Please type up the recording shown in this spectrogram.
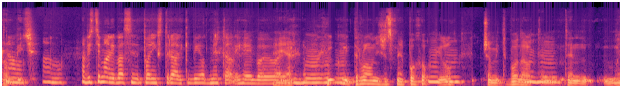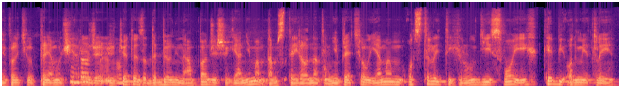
robiť. Áno, áno. A vy ste mali vlastne po nich strieľať, keby odmietali, hej, bojovať. Ja, mm-hmm. chvíľku mi trvalo, že som ja pochopil, mm-hmm. čo mi to povedal mm-hmm. ten, ten môj veliteľ priamo čiaro, že, že čo je to za debilný nápad, že však ja nemám tam strieľať na tých nepriateľov, ja mám odstreliť tých ľudí svojich, keby odmietli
